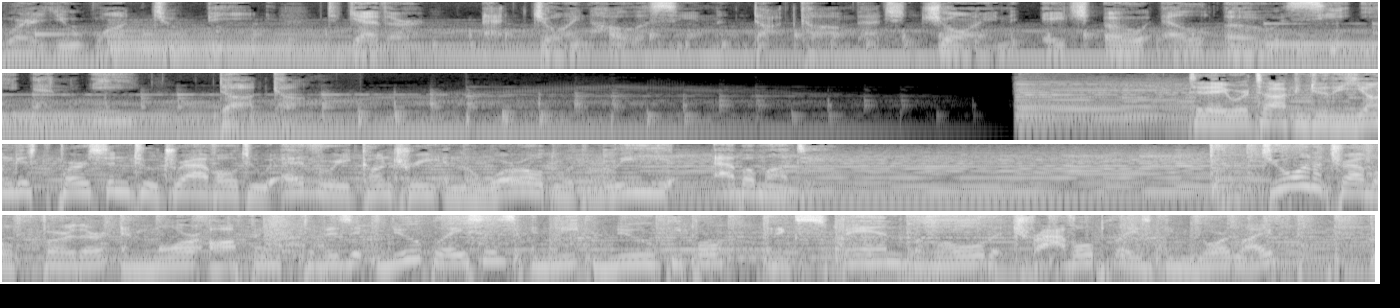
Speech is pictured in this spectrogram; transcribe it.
where you want to be together at joinholocene.com. That's join, H O L O C E N E.com. Today we're talking to the youngest person to travel to every country in the world with Lee Abbamonte. Do you want to travel further and more often to visit new places and meet new people and expand the role that travel plays in your life?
